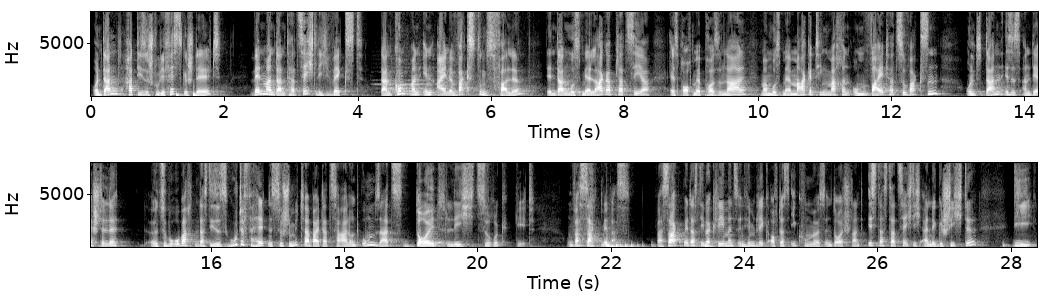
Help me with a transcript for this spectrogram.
Und dann hat diese Studie festgestellt, wenn man dann tatsächlich wächst, dann kommt man in eine Wachstumsfalle, denn dann muss mehr Lagerplatz her, es braucht mehr Personal, man muss mehr Marketing machen, um weiter zu wachsen. Und dann ist es an der Stelle äh, zu beobachten, dass dieses gute Verhältnis zwischen Mitarbeiterzahl und Umsatz deutlich zurückgeht. Und was sagt mir das? Was sagt mir das, lieber Clemens, im Hinblick auf das E-Commerce in Deutschland? Ist das tatsächlich eine Geschichte, die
